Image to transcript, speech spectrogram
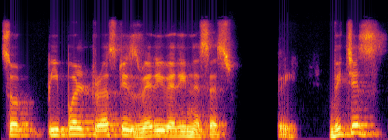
So people trust is very very necessary which is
